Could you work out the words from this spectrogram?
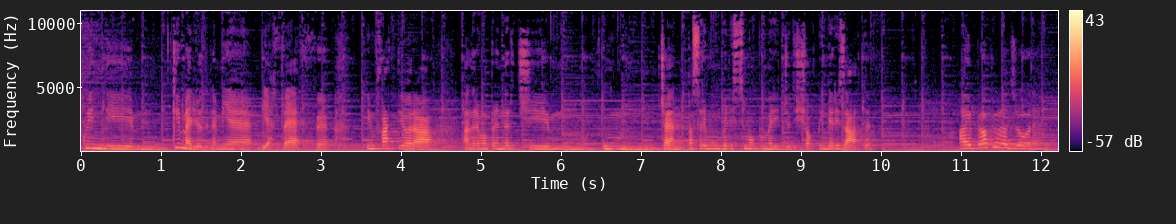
Quindi mm, chi meglio delle mie BFF? Infatti ora andremo a prenderci mm, un, cioè passeremo un bellissimo pomeriggio di shopping e risate. Hai proprio ragione.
